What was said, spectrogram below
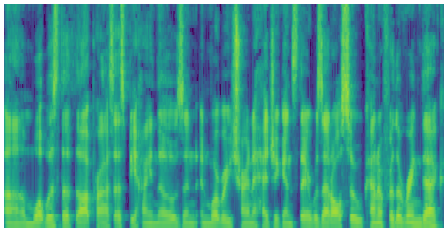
Um, what was the thought process behind those, and, and what were you trying to hedge against there? Was that also kind of for the ring deck?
